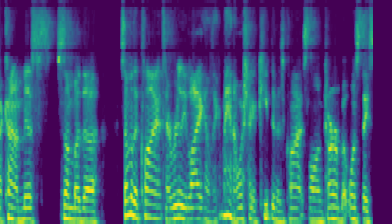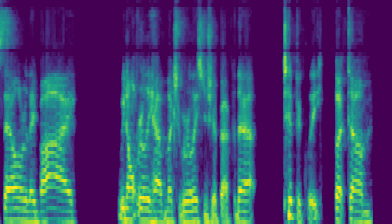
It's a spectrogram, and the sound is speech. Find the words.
I kind of miss some of the some of the clients I really like. I was like, man, I wish I could keep them as clients long term. But once they sell or they buy, we don't really have much of a relationship after that, typically. But um,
